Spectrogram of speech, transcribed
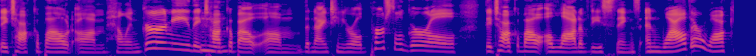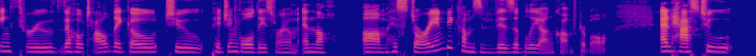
They talk about um, Helen Gurnee. They talk Mhm. about um, the 19 year old Purcell girl. They talk about a lot of these things. And while they're walking through the hotel, they go to Pigeon Goldie's room, and the um, historian becomes visibly uncomfortable and has to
